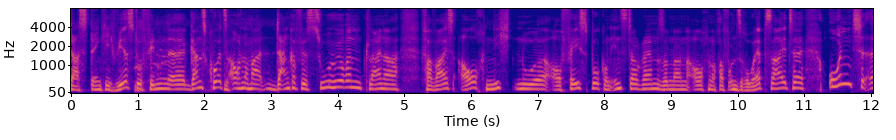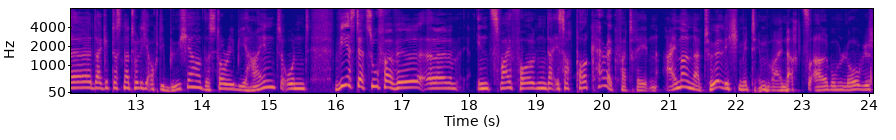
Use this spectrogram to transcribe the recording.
Das denke ich, wirst du finden. Äh, Ganz kurz auch nochmal Danke fürs Zuhören. Kleiner Verweis auch nicht nur auf Facebook und Instagram, sondern auch noch auf unsere Webseite. Und äh, da gibt es natürlich auch die Bücher, The Story Behind. Und wie es der Zufall will, äh, in zwei Folgen, da ist auch Paul Carrack vertreten. Einmal natürlich mit dem Weihnachtsalbum, logisch,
